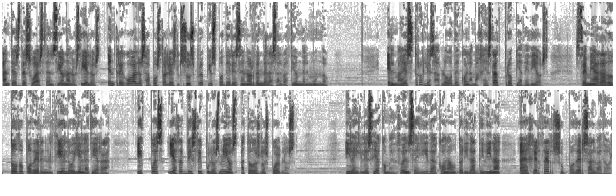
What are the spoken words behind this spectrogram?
antes de su ascensión a los cielos, entregó a los apóstoles sus propios poderes en orden de la salvación del mundo. El Maestro les habló con la majestad propia de Dios. Se me ha dado todo poder en el cielo y en la tierra. Id pues y haced discípulos míos a todos los pueblos. Y la Iglesia comenzó enseguida con autoridad divina a ejercer su poder salvador.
